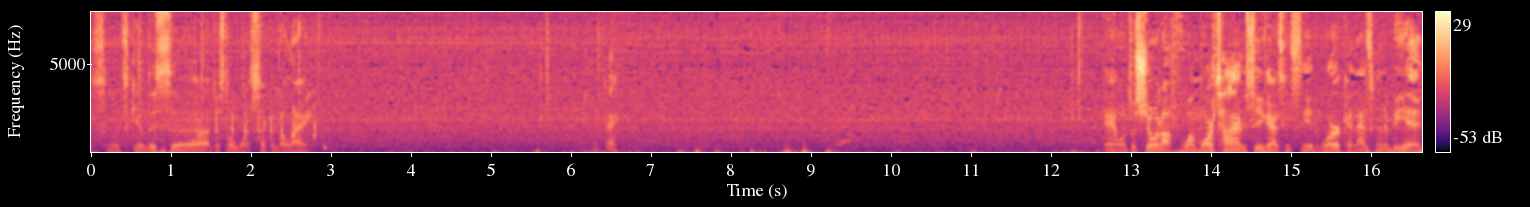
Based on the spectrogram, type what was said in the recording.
So let's give this uh, just a one second delay. To show it off one more time so you guys can see it work and that's going to be it.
